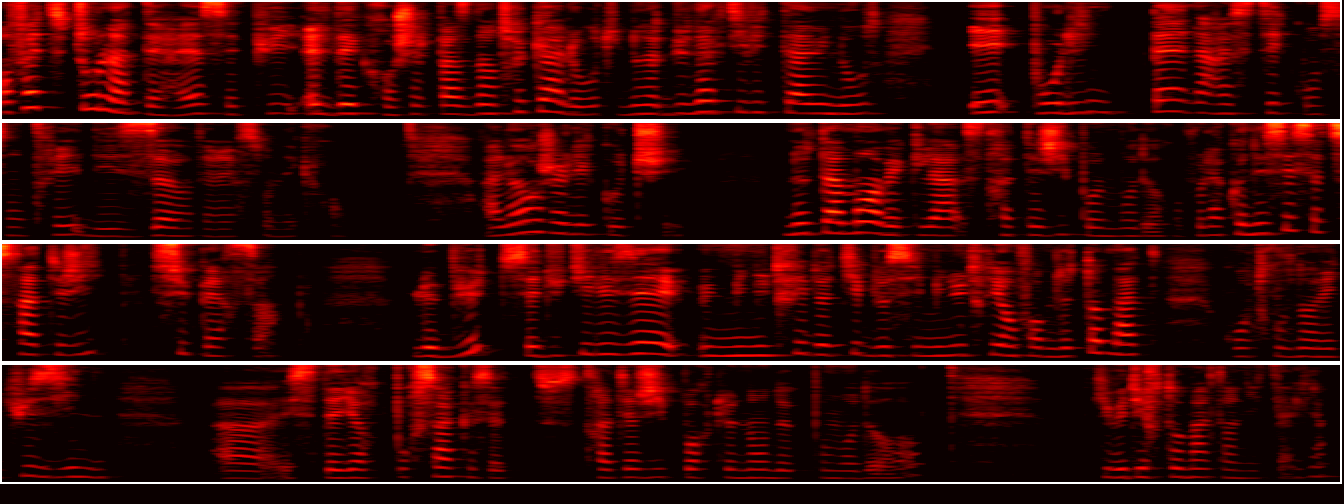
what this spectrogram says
En fait, tout l'intéresse et puis elle décroche, elle passe d'un truc à l'autre, d'une activité à une autre, et Pauline peine à rester concentrée des heures derrière son écran. Alors je l'ai coachée, notamment avec la stratégie Pomodoro. Vous la connaissez cette stratégie? Super simple. Le but, c'est d'utiliser une minuterie de type de ces minuteries en forme de tomate qu'on trouve dans les cuisines. Euh, et c'est d'ailleurs pour ça que cette stratégie porte le nom de Pomodoro, qui veut dire tomate en italien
